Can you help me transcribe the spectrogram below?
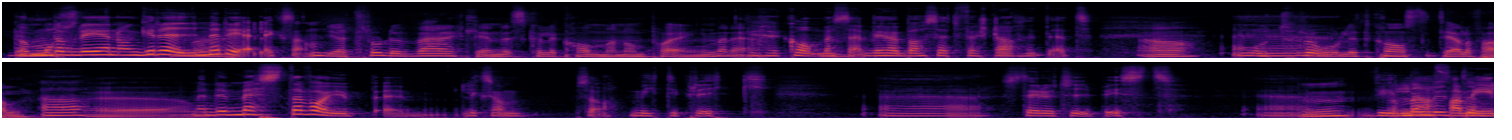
jag vet inte måste- om det är någon grej Nej. med det liksom. Jag trodde verkligen det skulle komma någon poäng med det. Kanske kommer sen, vi har bara sett första avsnittet. Ja, Eh. otroligt konstigt i alla fall. Ja. Eh, Men det mesta var ju eh, liksom så, mitt i prick. Eh, stereotypiskt. Eh, mm. ja, men lite Villafamilj.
